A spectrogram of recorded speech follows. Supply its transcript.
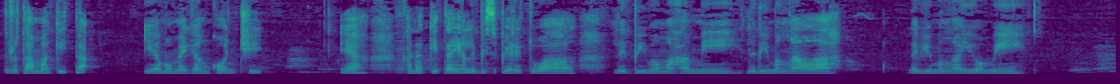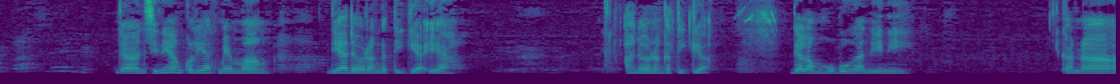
terutama kita yang memegang kunci ya karena kita yang lebih spiritual lebih memahami lebih mengalah lebih mengayomi dan sini yang kulihat memang dia ada orang ketiga ya. Ada orang ketiga dalam hubungan ini. Karena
